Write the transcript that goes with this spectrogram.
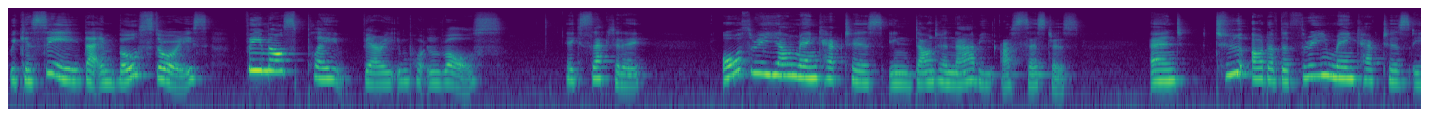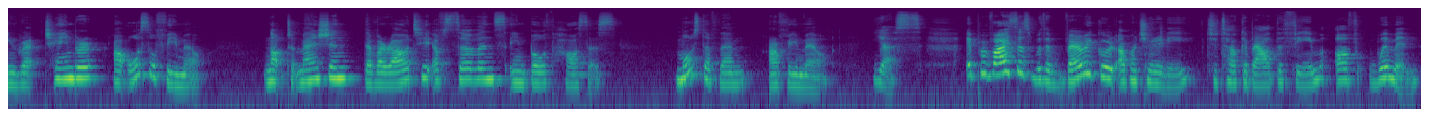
We can see that in both stories, females play very important roles. Exactly. All three young main characters in Downton Abbey are sisters, and two out of the three main characters in Red Chamber are also female, not to mention the variety of servants in both houses. Most of them are female. Yes, it provides us with a very good opportunity to talk about the theme of women.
